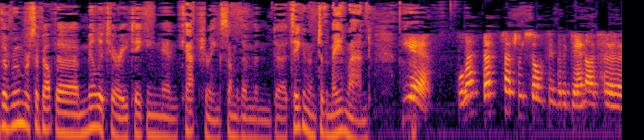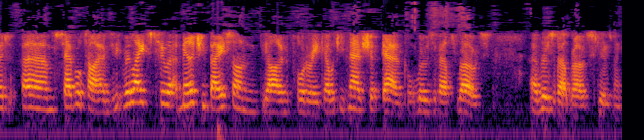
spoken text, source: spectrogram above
the rumors about the military taking and capturing some of them and uh, taking them to the mainland? Yeah, well, that that's actually something that again I've heard um, several times. It relates to a military base on the island of Puerto Rico, which is now shut down, called Roosevelt Roads. Uh, Roosevelt Roads, excuse me,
